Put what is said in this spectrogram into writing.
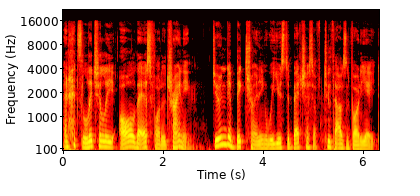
And that's literally all there is for the training. During the big training, we used a batch size of 2048,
